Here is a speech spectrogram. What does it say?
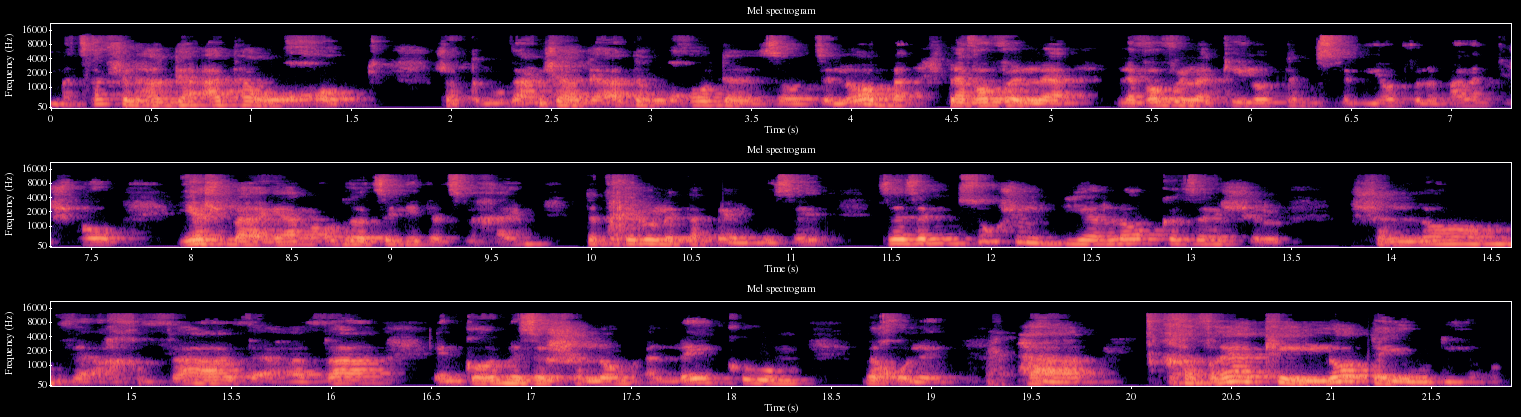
מצב של הגעת הרוחות. עכשיו כמובן שהגעת הרוחות הזאת זה לא לבוא, ול, לבוא ולקהילות המוסלמיות ולומר להם תשמעו יש בעיה מאוד רצינית אצלכם תתחילו לטפל בזה זה איזה סוג של דיאלוג כזה של שלום ואחווה ואהבה הם קוראים לזה שלום עליכום וכולי. חברי הקהילות היהודיות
